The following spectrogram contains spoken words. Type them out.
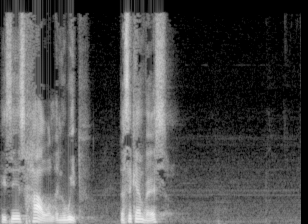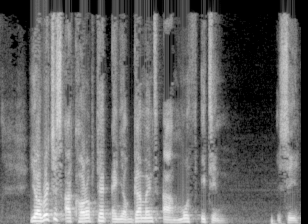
He says, howl and weep. The second verse. Your riches are corrupted and your garments are moth eaten. You see,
